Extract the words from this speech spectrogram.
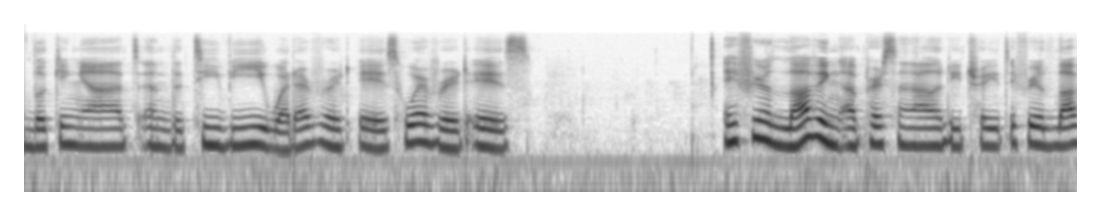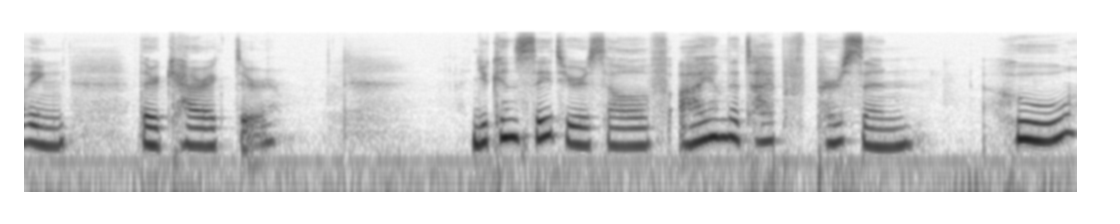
looking at and the TV, whatever it is, whoever it is, if you're loving a personality trait, if you're loving their character, you can say to yourself, I am the type of person who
